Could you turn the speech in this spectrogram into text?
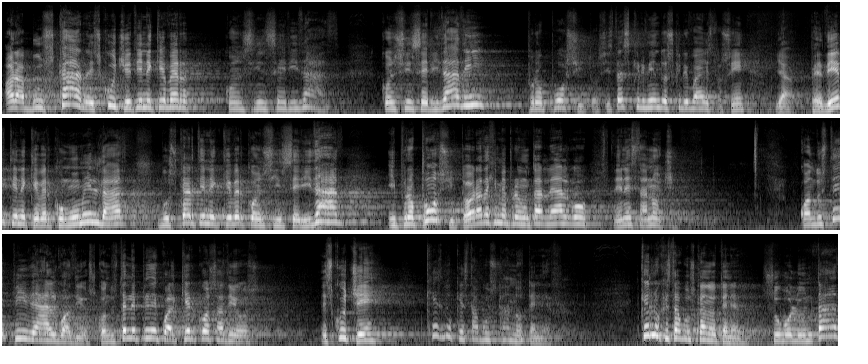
Ahora, buscar, escuche, tiene que ver con sinceridad, con sinceridad y propósito. Si está escribiendo, escriba esto, ¿sí? Ya, pedir tiene que ver con humildad, buscar tiene que ver con sinceridad y propósito. Ahora déjeme preguntarle algo en esta noche. Cuando usted pide algo a Dios, cuando usted le pide cualquier cosa a Dios, escuche, ¿qué es lo que está buscando tener? ¿Qué es lo que está buscando tener? ¿Su voluntad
